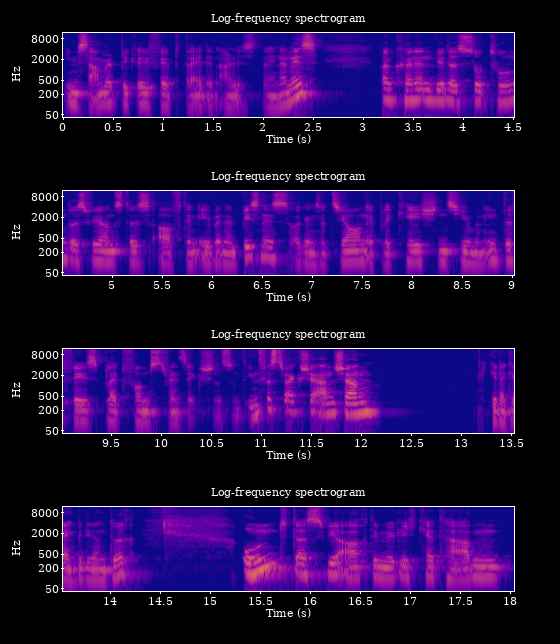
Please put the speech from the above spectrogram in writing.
im Sammelbegriff Web3 denn alles drinnen ist, dann können wir das so tun, dass wir uns das auf den Ebenen Business, Organisation, Applications, Human Interface, Platforms, Transactions und Infrastructure anschauen. Ich gehe da gleich mit Ihnen durch. Und dass wir auch die Möglichkeit haben,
